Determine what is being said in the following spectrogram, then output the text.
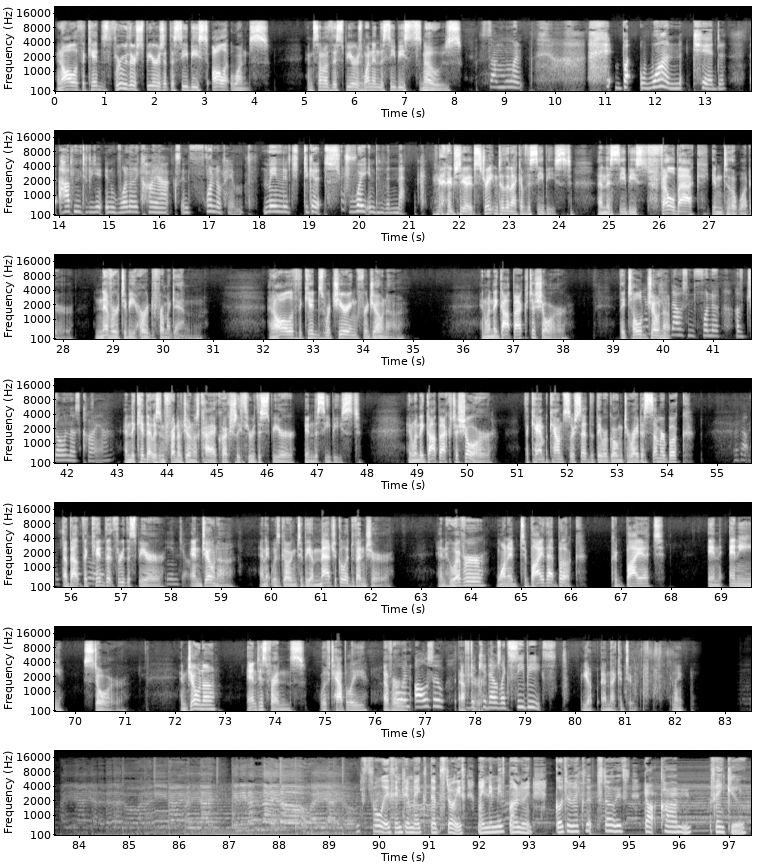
And all of the kids threw their spears at the sea beast all at once. And some of the spears went in the sea beast's nose. Someone, but one kid that happened to be in one of the kayaks in front of him managed to get it straight into the neck. managed to get it straight into the neck of the sea beast. And the sea beast fell back into the water. never to be heard from again. And all of the kids were cheering for Jonah. And when they got back to shore, they told Jonah. That was in front of, Jonah's kayak. And the kid that was in front of Jonah's kayak who actually threw the spear in the sea beast. And when they got back to shore, the camp counselor said that they were going to write a summer book about the kid that threw the spear and Jonah. and Jonah, and it was going to be a magical adventure. And whoever wanted to buy that book could buy it in any store. And Jonah and his friends lived happily ever Oh, and also after. the kid that was like sea beast. Yep, and that kid too. Good night. Thanks for listening to Mixed Up Stories. My name is Bonman. Go to mixedupstories.com. Thank you.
